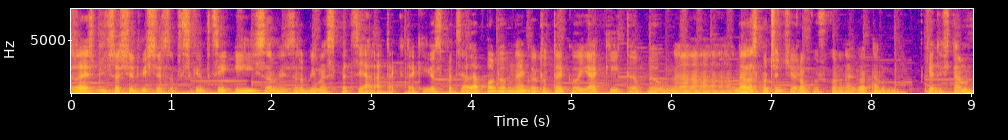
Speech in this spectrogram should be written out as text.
że zbliża się 200 subskrypcji i sobie zrobimy specjala, tak, takiego specjala podobnego do tego, jaki to był na, na rozpoczęcie roku szkolnego, tam kiedyś tam,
